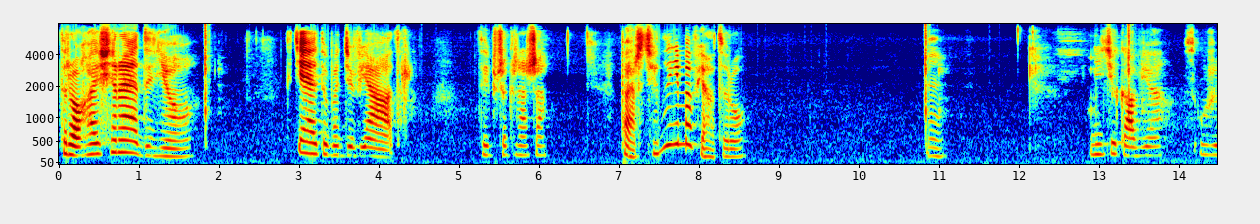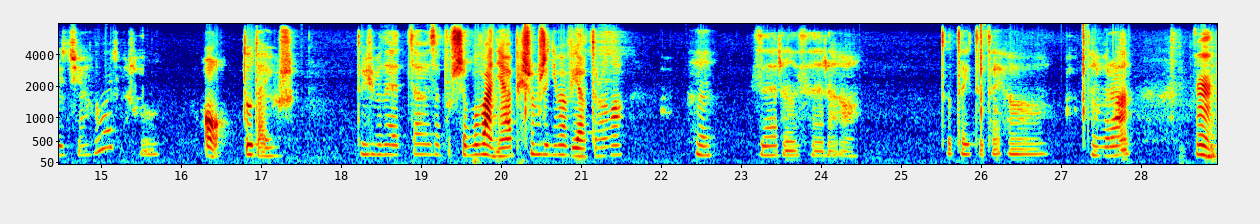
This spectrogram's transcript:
trochę średnio. Gdzie tu będzie wiatr? Tutaj przekracza. Patrzcie, no nie ma wiatru. Mm. Nieciekawie zużycie. Chociaż no. O, tutaj już. To mieliśmy nawet całe zapotrzebowanie, a piszą, że nie ma wiatru, no. Hm. Zero, zero. Tutaj, tutaj, o. Dobra. Hmm.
